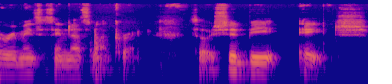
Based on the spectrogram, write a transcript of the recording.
remains the same. That's not correct. So it should be H.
